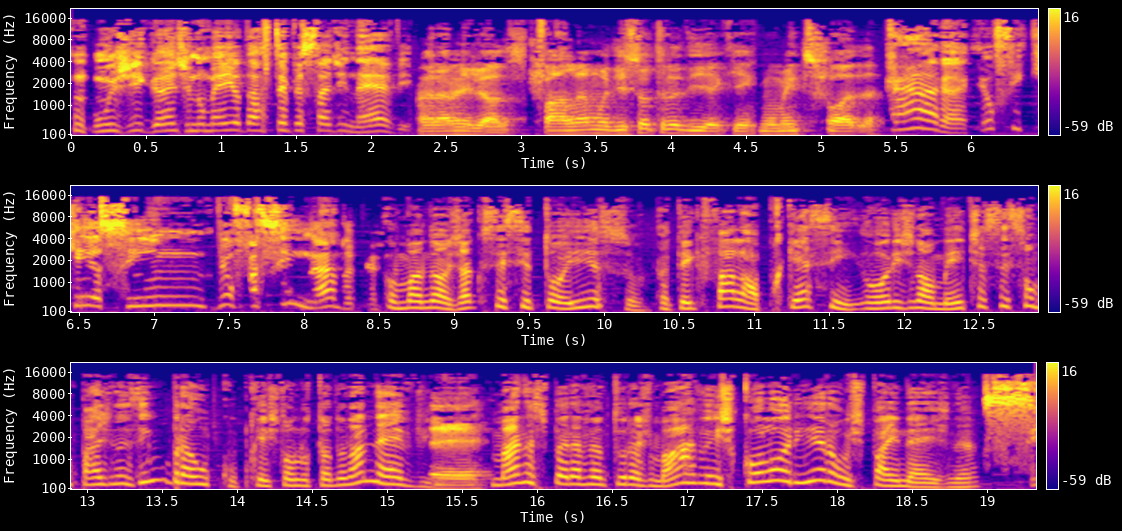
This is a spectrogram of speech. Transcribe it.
um gigante no meio da tempestade de neve. Maravilhoso. Falamos disso outro dia aqui. Momentos foda. Cara, eu fiquei assim, meu, fascinado. cara. Ô, Manuel, já que você citou isso, eu tenho que falar, porque assim, originalmente essas são páginas em branco, porque eles estão lutando na neve. É. Mas nas Super Aventuras Marvel, eles coloriram os painéis, né? Sim,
